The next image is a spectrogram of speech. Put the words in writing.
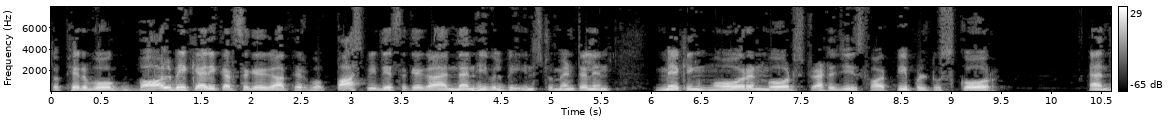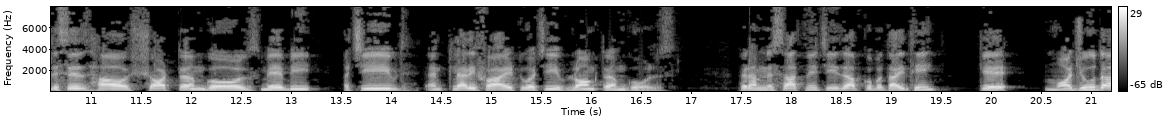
تو پھر وہ بال بھی کیری کر سکے گا پھر وہ پاس بھی دے سکے گا and then he will be instrumental in making more and more strategies for people to score and this is how short term goals may be achieved and clarify to achieve long term goals پھر ہم نے ساتویں چیز آپ کو بتائی تھی کہ موجودہ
